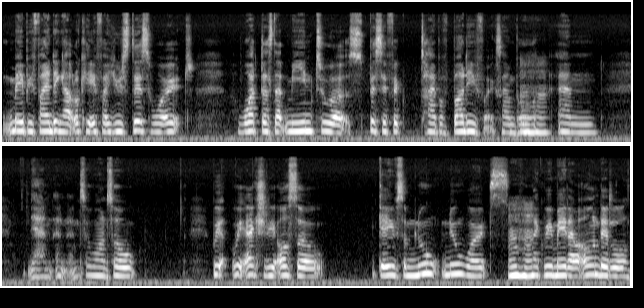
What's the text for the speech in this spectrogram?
maybe finding out okay if I use this word, what does that mean to a specific type of body, for example, Mhm. and yeah, and, and, and so on. So we we actually also gave some new new words. Mhm. Like we made our own little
